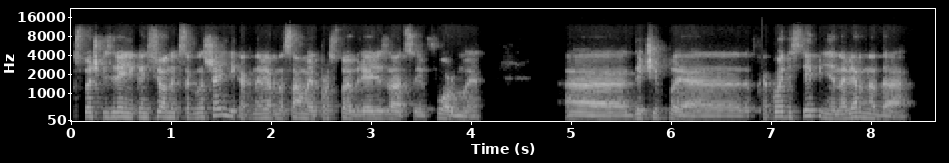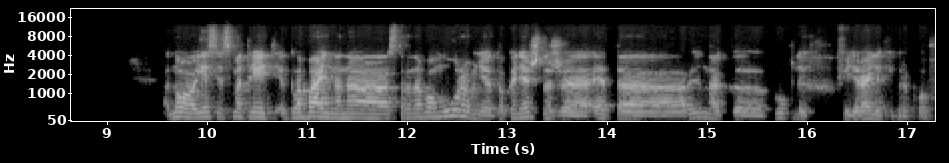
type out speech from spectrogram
с точки зрения конституционных соглашений, как, наверное, самой простой в реализации формы Э, ГЧП? Э, в какой-то степени, наверное, да. Но если смотреть глобально на страновом уровне, то, конечно же, это рынок э, крупных федеральных игроков,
